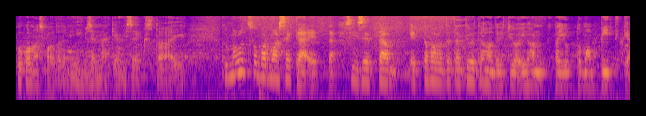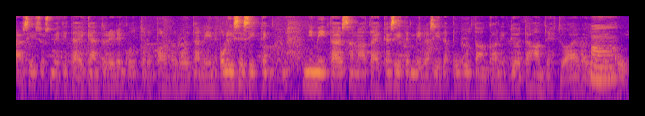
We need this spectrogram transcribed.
kokonaisvaltaisen ihmisen näkemiseksi tai Kyllä mä luulen, että se on varmaan sekä että. Siis että, että tavallaan tätä työtä on tehty jo ihan tajuttoman pitkään. Siis jos mietitään ikääntyneiden kulttuuripalveluita, niin oli se sitten nimi tai sana tai käsite, millä siitä puhutaankaan, niin työtä on tehty aivan jo mm. niin kuin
